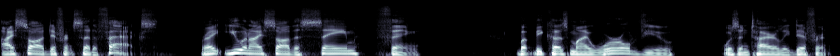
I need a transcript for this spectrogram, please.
I saw a different set of facts, right? You and I saw the same thing, but because my worldview was entirely different.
